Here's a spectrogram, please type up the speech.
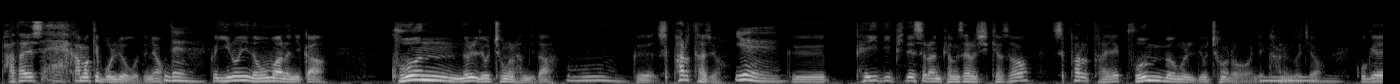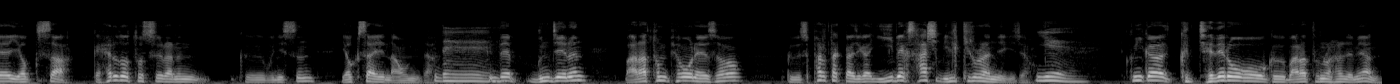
바다에 새까맣게 몰려오거든요. 네. 그 인원이 너무 많으니까 구원을 요청을 합니다. 음. 그 스파르타죠. 예. 그 페이디피데스라는 병사를 시켜서 스파르타에 구원병을 요청하러 이제 가는 음. 거죠. 그게 역사, 그러니까 헤로도토스라는 그 분이 쓴 역사에 나옵니다. 네. 근데 문제는 마라톤 평원에서 그 스파르타까지가 241km라는 얘기죠. 예. 그러니까 그 제대로 그 마라톤을 하려면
